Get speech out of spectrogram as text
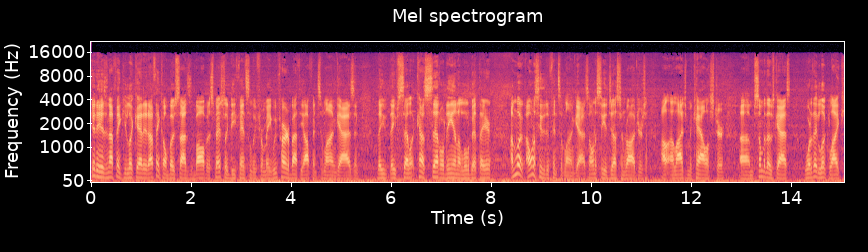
It is, and I think you look at it. I think on both sides of the ball, but especially defensively for me, we've heard about the offensive line guys, and they they've settled, kind of settled in a little bit there. I'm look. I want to see the defensive line guys. I want to see a Justin Rogers, Elijah McAllister, um, some of those guys. What do they look like?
